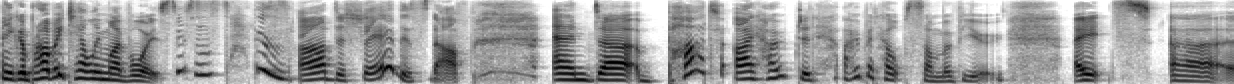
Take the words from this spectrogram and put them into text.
you can probably tell in my voice this is this is hard to share this stuff. And uh, but i hope it i hope it helps some of you. It's uh,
